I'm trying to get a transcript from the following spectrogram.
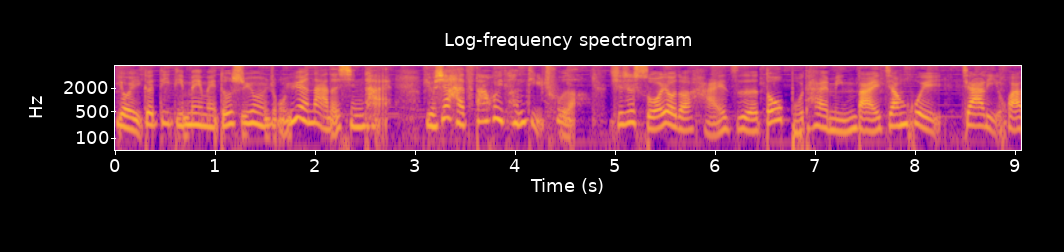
有一个弟弟妹妹都是用一种悦纳的心态，有些孩子他会很抵触的。其实所有的孩子都不太明白将会家里发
